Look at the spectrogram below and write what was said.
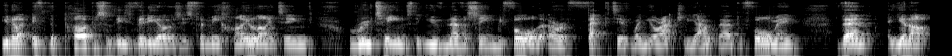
You know, if the purpose of these videos is for me highlighting routines that you've never seen before that are effective when you're actually out there performing, then, you know,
